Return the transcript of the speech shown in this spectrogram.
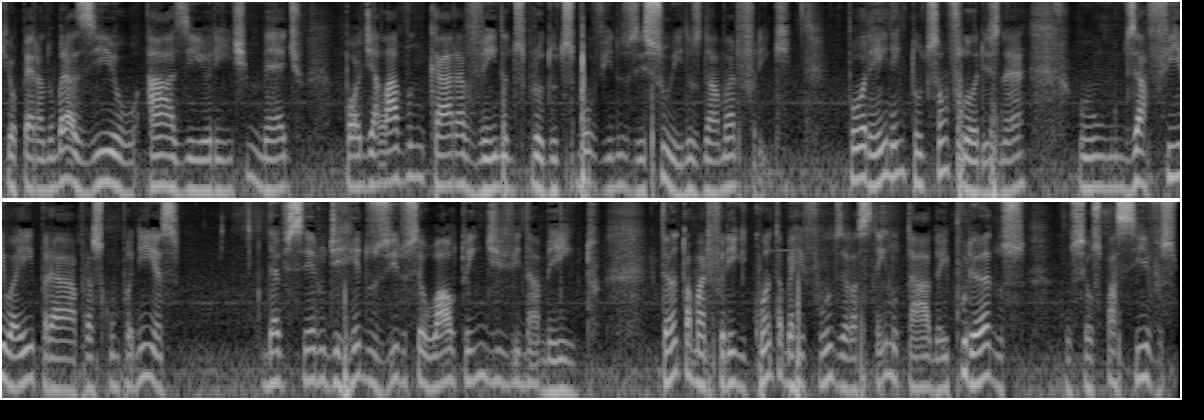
que opera no Brasil, Ásia e Oriente Médio, pode alavancar a venda dos produtos bovinos e suínos da Marfrig. Porém, nem tudo são flores, né? Um desafio aí para as companhias deve ser o de reduzir o seu alto endividamento tanto a Marfrig quanto a BR Foods elas têm lutado aí por anos com seus passivos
